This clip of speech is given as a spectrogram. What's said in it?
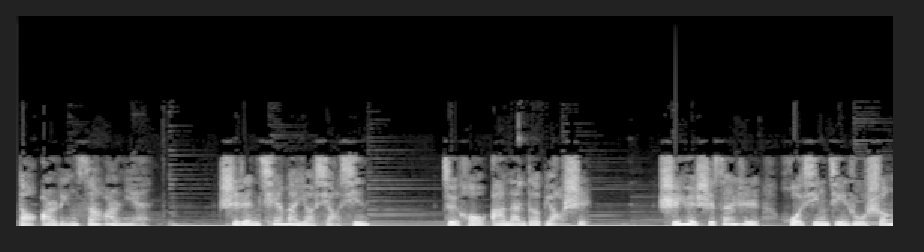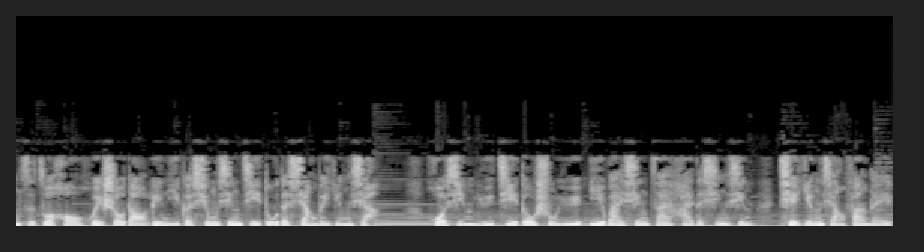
到二零三二年，世人千万要小心。最后，阿南德表示，十月十三日火星进入双子座后，会受到另一个凶星季都的相位影响。火星与季都属于意外性灾害的行星，且影响范围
